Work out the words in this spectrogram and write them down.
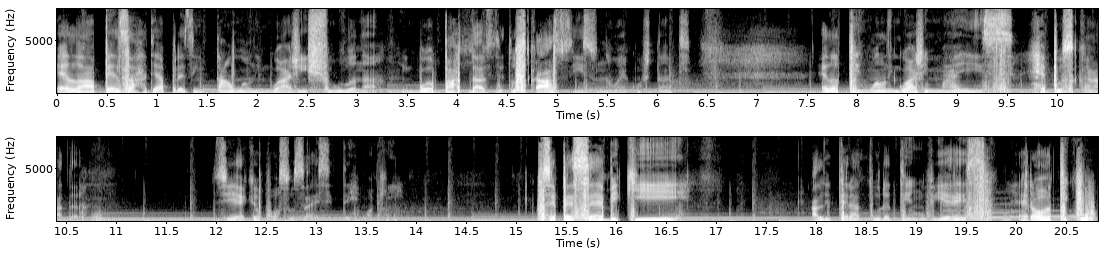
Ela, apesar de apresentar uma linguagem chula na, em boa parte das, dos casos, e isso não é constante, ela tem uma linguagem mais rebuscada, se é que eu posso usar esse termo aqui. Você percebe que a literatura tem um viés erótico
